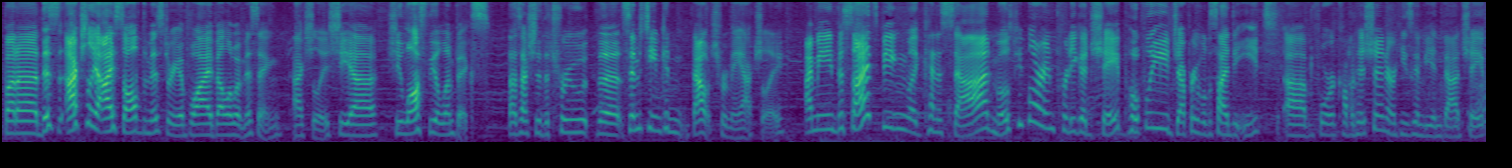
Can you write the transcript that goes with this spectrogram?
But uh, this actually, I solved the mystery of why Bella went missing. Actually, she uh, she lost the Olympics. That's actually the true. The Sims team can vouch for me. Actually, I mean, besides being like kind of sad, most people are in pretty good shape. Hopefully, Jeffrey will decide to eat uh, before competition, or he's gonna be in bad shape.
